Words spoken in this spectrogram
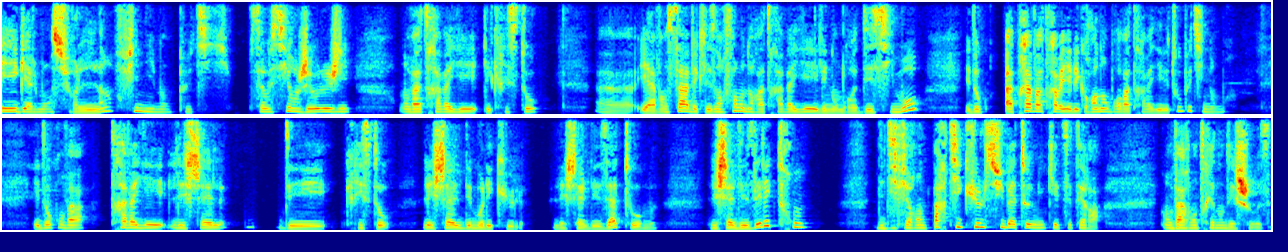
et également sur l'infiniment petit. Ça aussi en géologie, on va travailler les cristaux. Euh, et avant ça, avec les enfants, on aura travaillé les nombres décimaux. Et donc, après avoir travaillé les grands nombres, on va travailler les tout petits nombres. Et donc, on va travailler l'échelle des cristaux, l'échelle des molécules, l'échelle des atomes, l'échelle des électrons, des différentes particules subatomiques, etc. On va rentrer dans des choses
